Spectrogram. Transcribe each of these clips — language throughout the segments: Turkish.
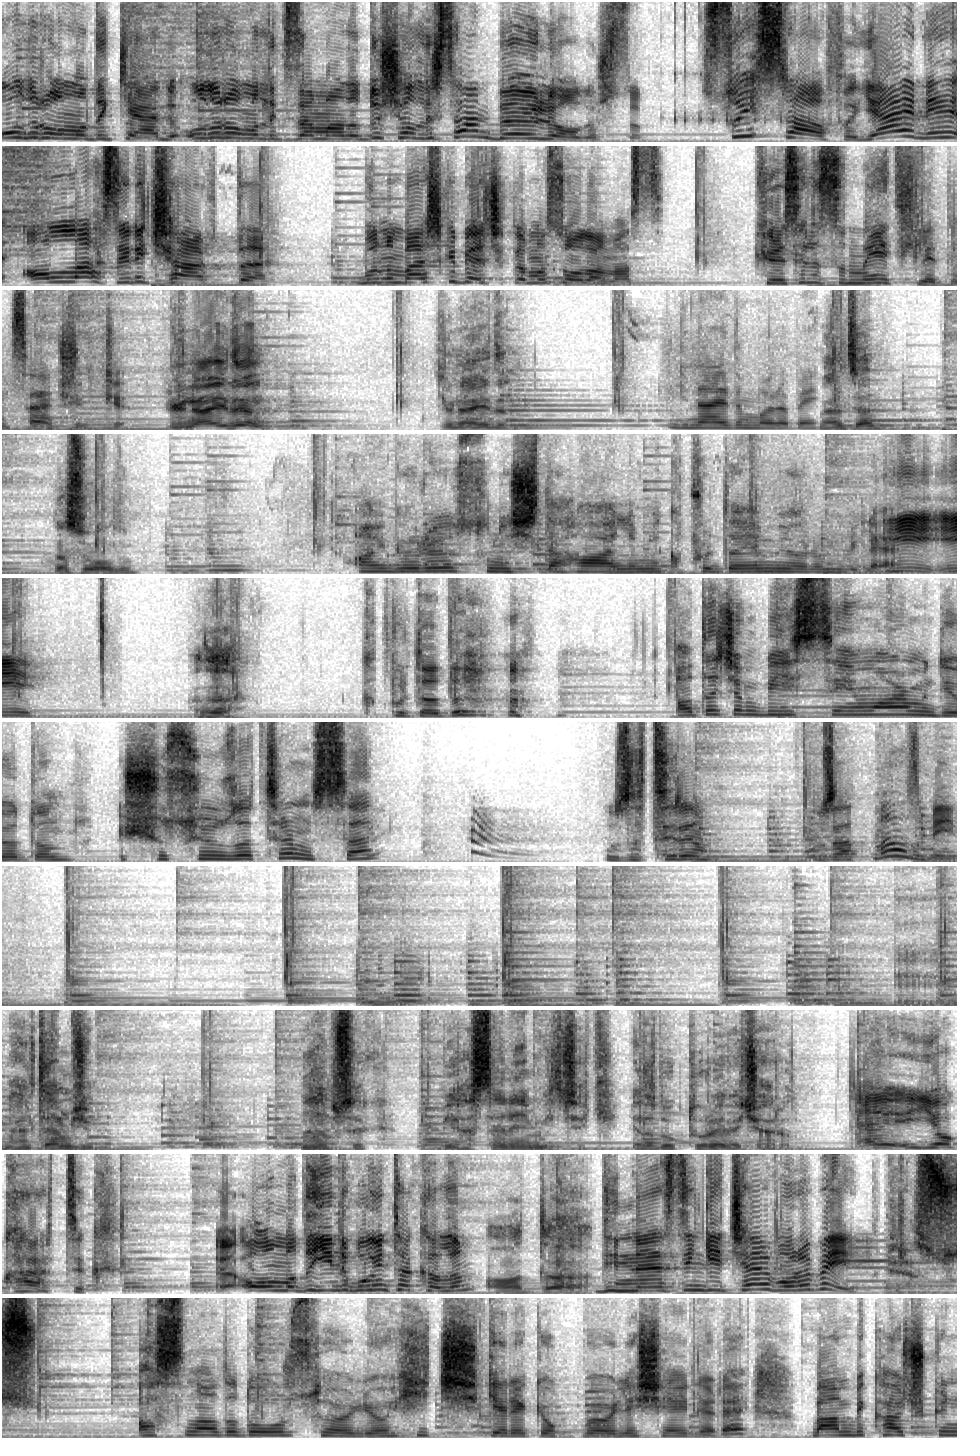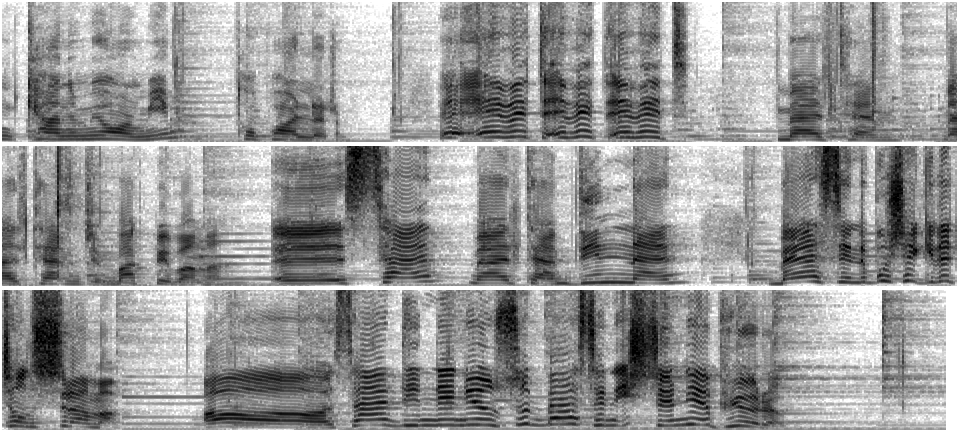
Olur olmadık yerde, olur olmadık zamanda duş alırsan böyle olursun. Su israfı yani Allah seni çarptı. Bunun başka bir açıklaması olamaz. Küresel ısınmayı etkiledin sen çünkü. Günaydın. Günaydın. Günaydın Bora Bey. Meltem, nasıl oldun? Ay görüyorsun işte halimi kıpırdayamıyorum bile. İyi iyi. Hadi. Kıpırdadı. Adacığım bir isteğin var mı diyordun? Şu suyu uzatır mısın? Uzatırım. Uzatmaz mıyım? Meltemciğim, ne yapsak? Bir hastaneye mi gidecek? Ya da doktoru eve çağıralım. Ee, yok artık. Ee, olmadı yeni boyun takalım. Ada. Dinlensin geçer Bora Bey. Biraz sus. Aslında Ada doğru söylüyor. Hiç gerek yok böyle şeylere. Ben birkaç gün kendimi yormayayım, toparlarım. Ee, evet evet evet. Meltem, Meltemcim bak bir bana. Ee, sen Meltem dinlen. Ben seni bu şekilde çalıştıramam. Aa sen dinleniyorsun ben senin işlerini yapıyorum.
